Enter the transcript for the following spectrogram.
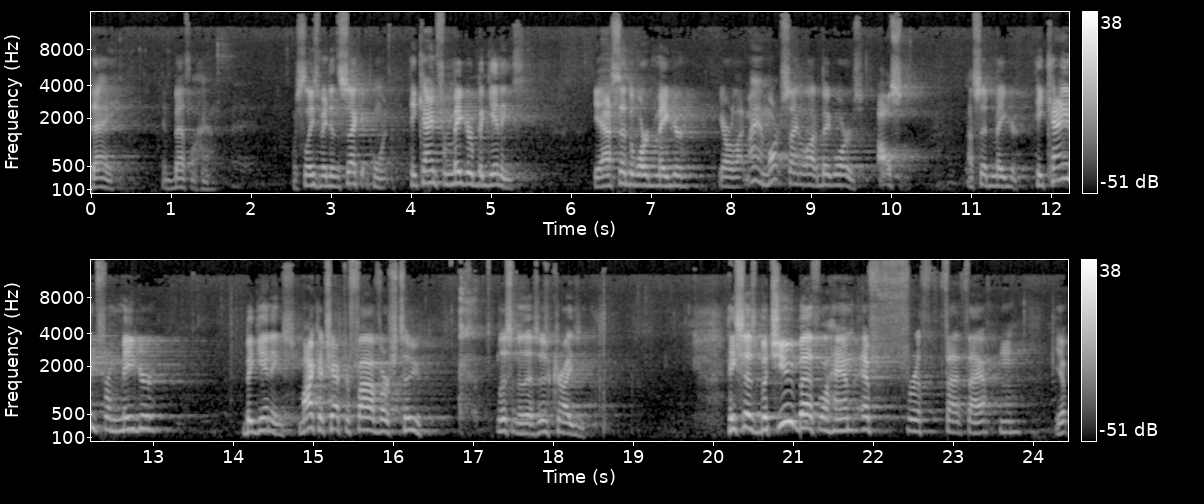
day in Bethlehem. Which leads me to the second point. He came from meager beginnings. Yeah, I said the word meager. Y'all were like, man, Mark's saying a lot of big words. Awesome. I said meager. He came from meager beginnings. Micah chapter 5, verse 2. Listen to this. This is crazy. He says, But you, Bethlehem, Ephrathah, mm, yep.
